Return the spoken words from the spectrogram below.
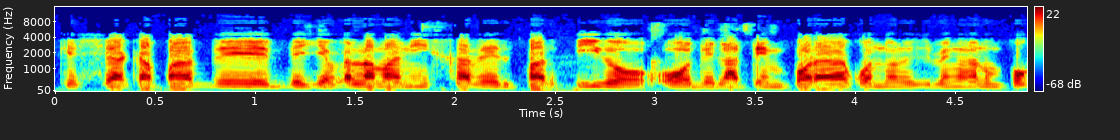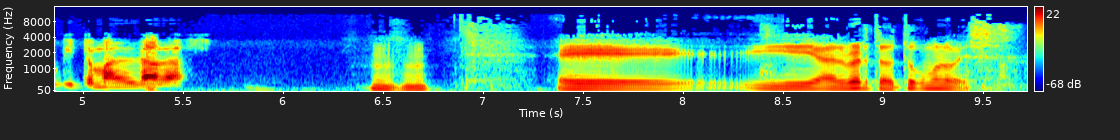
que sea capaz de, de llevar la manija del partido o de la temporada cuando les vengan un poquito mal dadas. eh, y Alberto, ¿tú cómo lo ves?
